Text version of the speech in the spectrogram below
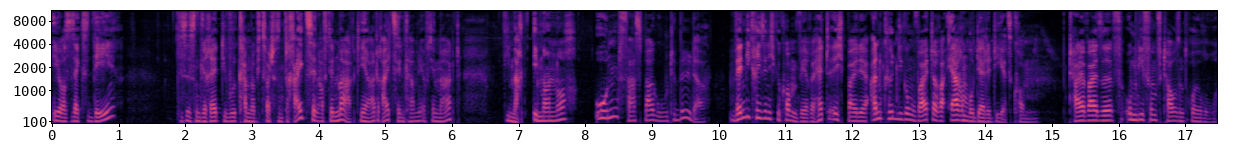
EOS 6D. Das ist ein Gerät, die wohl kam, glaube ich, 2013 auf den Markt. Ja, 13 kam die auf den Markt. Die macht immer noch unfassbar gute Bilder. Wenn die Krise nicht gekommen wäre, hätte ich bei der Ankündigung weiterer R-Modelle, die jetzt kommen, teilweise um die 5000 Euro,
